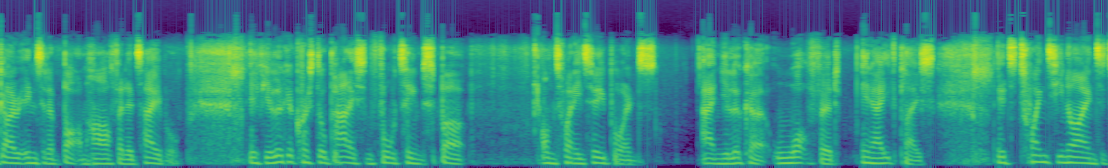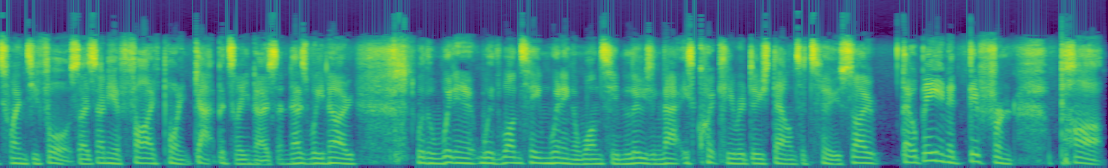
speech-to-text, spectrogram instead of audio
go into the bottom half of the table. If you look at Crystal Palace in 14th spot on 22 points, and you look at Watford in eighth place, it's 29 to 24. So it's only a five point gap between those. And as we know, with a winning, with one team winning and one team losing, that is quickly reduced down to two. So they'll be in a different part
